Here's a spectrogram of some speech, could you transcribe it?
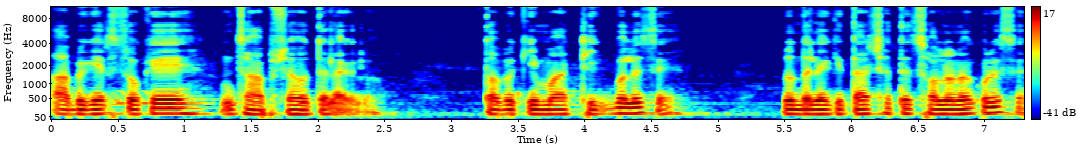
আবেগের চোখে ঝাপসা হতে লাগল। তবে কি মা ঠিক বলেছে? রোদেলা কি তার সাথে ছলনা করেছে?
